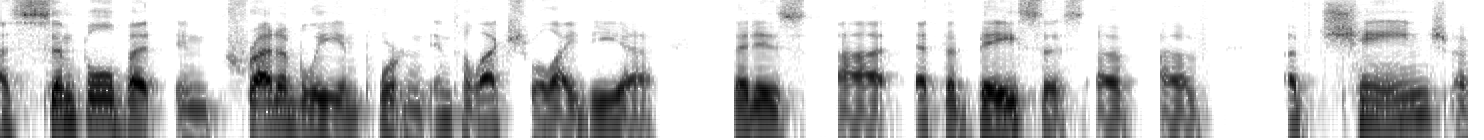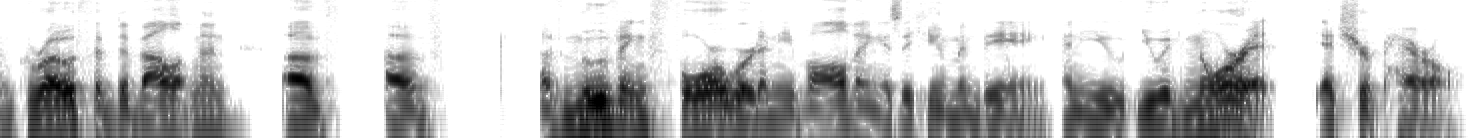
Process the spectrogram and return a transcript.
a simple but incredibly important intellectual idea that is uh, at the basis of, of, of change, of growth, of development, of, of, of moving forward and evolving as a human being. And you, you ignore it at your peril.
